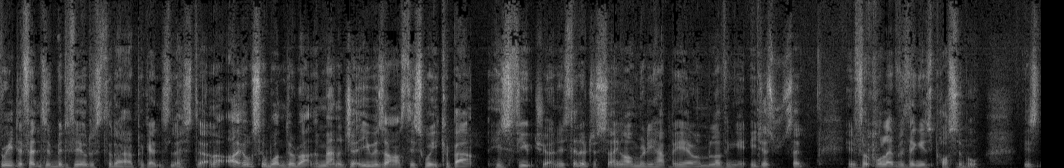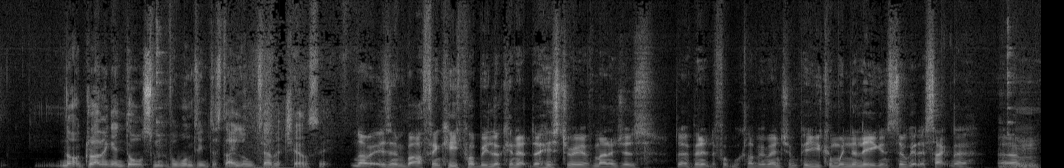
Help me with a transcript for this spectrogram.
Three defensive midfielders today up against Leicester. And I also wonder about the manager. He was asked this week about his future, and instead of just saying, oh, I'm really happy here, I'm loving it, he just said, in football, everything is possible. It's not a glowing endorsement for wanting to stay long term at Chelsea. No, it isn't. But I think he's probably looking at the history of managers that have been at the football club. We mentioned, Pete, you can win the league and still get the sack there. Um,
